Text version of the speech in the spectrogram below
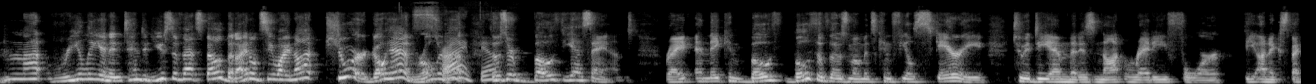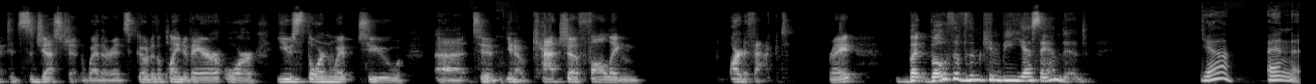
not really an intended use of that spell, but I don't see why not. Sure, go ahead, roll it up. yeah. Those are both yes and, right? And they can both both of those moments can feel scary to a DM that is not ready for the unexpected suggestion, whether it's go to the plane of air or use Thorn Whip to uh, to you know catch a falling artifact, right? But both of them can be yes anded. Yeah. And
